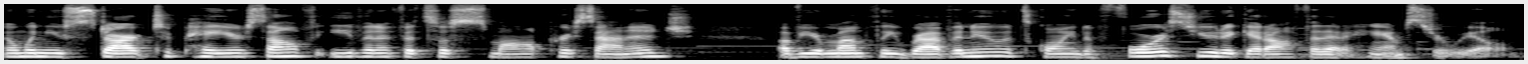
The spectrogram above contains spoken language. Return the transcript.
And when you start to pay yourself, even if it's a small percentage, of your monthly revenue, it's going to force you to get off of that hamster wheel.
